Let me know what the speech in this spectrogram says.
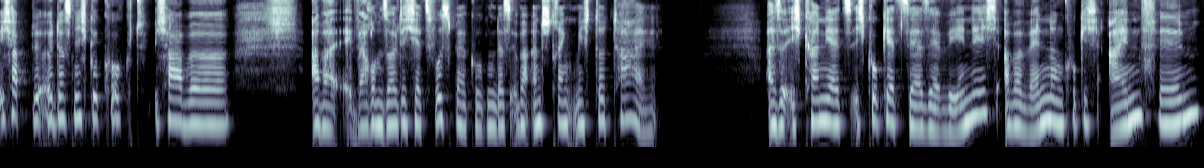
ich habe das nicht geguckt. Ich habe, aber warum sollte ich jetzt Fußball gucken? Das überanstrengt mich total. Also ich kann jetzt, ich gucke jetzt sehr, sehr wenig, aber wenn, dann gucke ich einen Film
